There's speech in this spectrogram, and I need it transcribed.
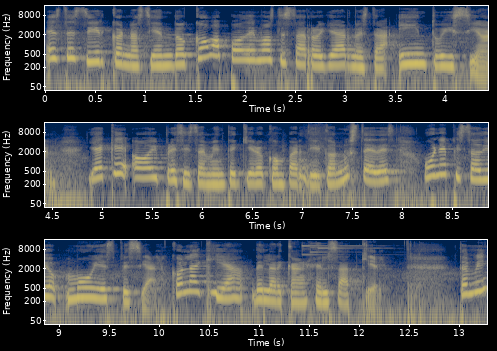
es decir, conociendo cómo podemos desarrollar nuestra intuición, ya que hoy precisamente quiero compartir con ustedes un episodio muy especial con la guía del arcángel Zadkiel también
